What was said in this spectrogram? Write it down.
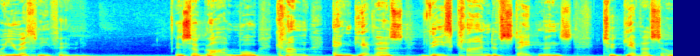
Are you with me, family? And so God will come and give us these kind of statements to give us a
